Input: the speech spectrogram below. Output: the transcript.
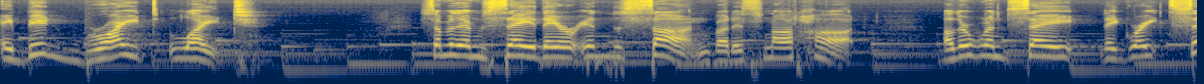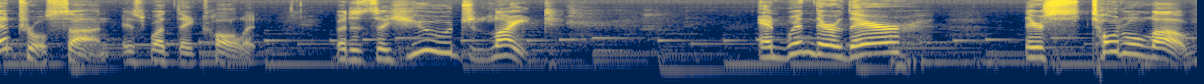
a big bright light. Some of them say they are in the sun, but it's not hot. Other ones say the great central sun is what they call it, but it's a huge light. And when they're there, there's total love.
